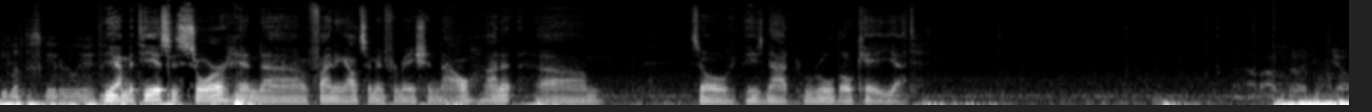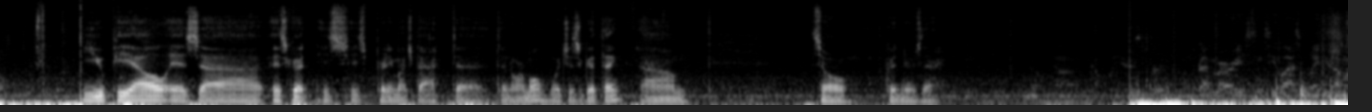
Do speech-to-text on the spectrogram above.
He left the skate early, I think. Yeah, Matthias is sore and uh, finding out some information now on it. Um, so he's not ruled okay yet. And how about the UPL? UPL is uh, is good. He's he's pretty much back to, to normal, which is a good thing. Um, so good news there. a couple of years for Brett Murray since he last played. How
